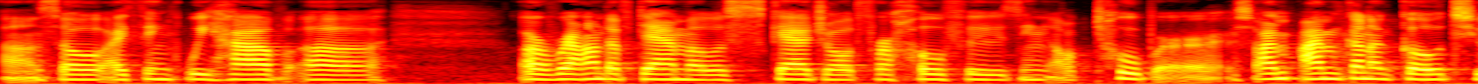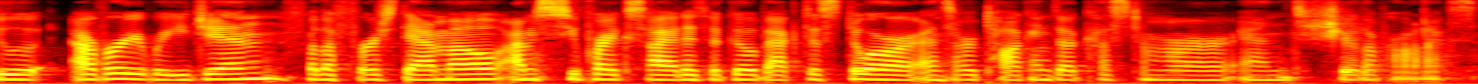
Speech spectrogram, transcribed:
Uh, so I think we have a a round of demos scheduled for Whole Foods in October. So I'm, I'm going to go to every region for the first demo. I'm super excited to go back to store and start talking to a customer and share the products.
